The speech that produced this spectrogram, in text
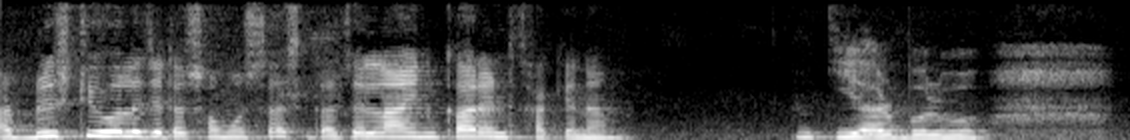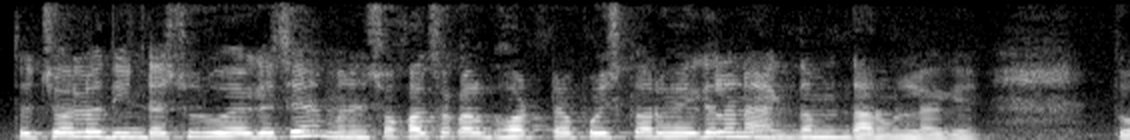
আর বৃষ্টি হলে যেটা সমস্যা, সেটা হচ্ছে লাইন কারেন্ট থাকে না। কি আর বলব? তো চলো, দিনটা শুরু হয়ে গেছে। মানে সকাল সকাল ঘরটা পরিষ্কার হয়ে গেলে না একদম দারুণ লাগে। তো,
